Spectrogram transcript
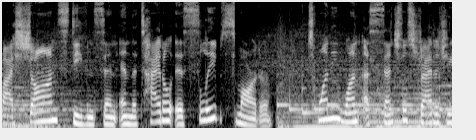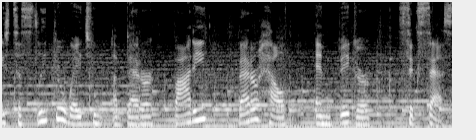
by Shawn Stevenson, and the title is Sleep Smarter 21 Essential Strategies to Sleep Your Way to a Better Body, Better Health, and Bigger success.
